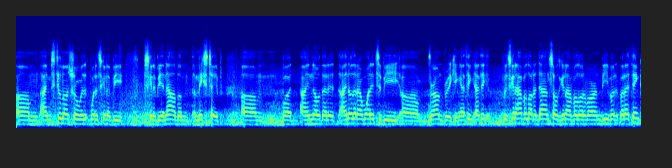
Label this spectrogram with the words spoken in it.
Um, I'm still not sure what, it's going to be. It's going to be an album, a mixtape, um, but I know that it. I know that I want it to be um, groundbreaking. I think I think it's going to have a lot of dancehall. It's going to have a lot of R&B, but but I think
